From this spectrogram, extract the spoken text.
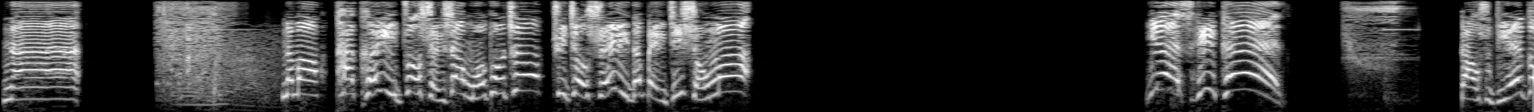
那那么他可以坐水上摩托车去救水里的北极熊吗？Yes, he can。告诉蝶狗，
